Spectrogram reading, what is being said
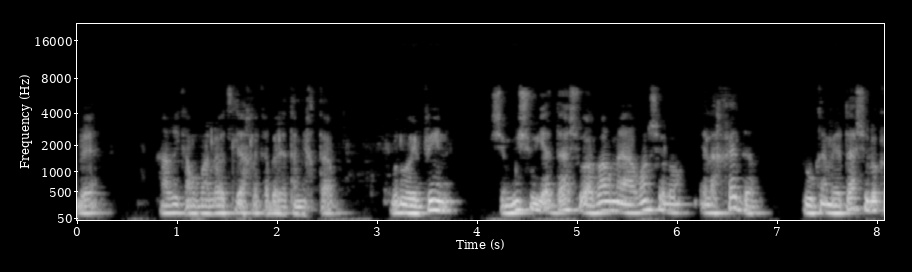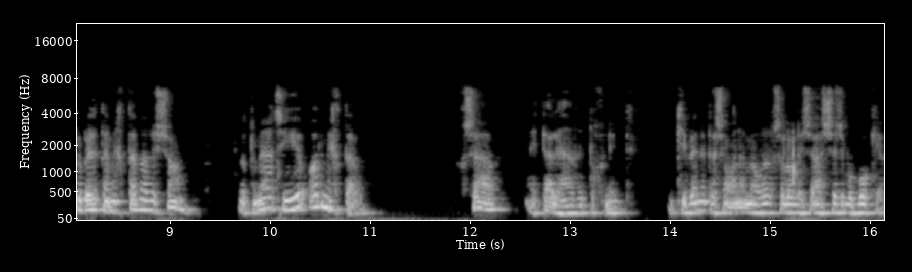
והארי כמובן לא הצליח לקבל את המכתב, אבל הוא הבין שמישהו ידע שהוא עבר מהארון שלו אל החדר, והוא גם ידע שהוא לא קיבל את המכתב הראשון. זאת אומרת שיהיה עוד מכתב. עכשיו הייתה להארי תוכנית. הוא כיוון את השעון המעורר שלו לשעה שש בבוקר.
